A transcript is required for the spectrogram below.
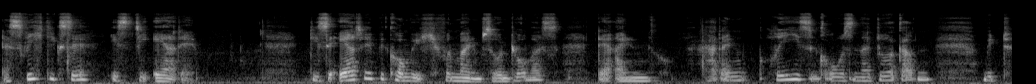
Das Wichtigste ist die Erde. Diese Erde bekomme ich von meinem Sohn Thomas, der einen, hat einen riesengroßen Naturgarten mit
